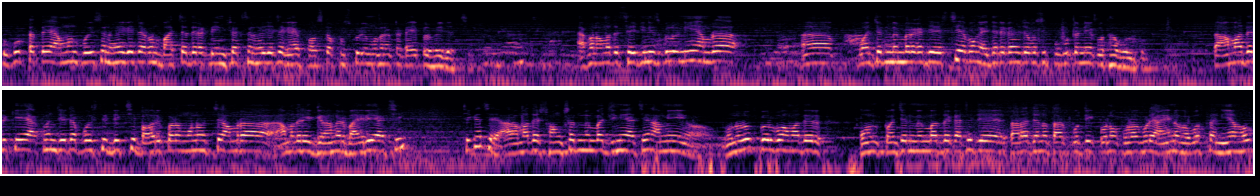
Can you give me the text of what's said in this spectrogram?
পুকুরটাতে এমন পজিশন হয়ে গেছে, এখন বাচ্চাদের একটা ইনফেকশন হয়ে যাচ্ছে, গায়ে ফসকা ফুসকুড়ির মতন একটা টাইপের হয়ে যাচ্ছে। এখন আমাদের সেই জিনিসগুলো নিয়ে আমরা পঞ্চায়েত মেম্বারের কাছে এসেছি এবং এজেন্টের কাছে যাব সেই পুকুরটা নিয়ে কথা বলতে। তা আমাদেরকে এখন যেটা পরিস্থিতি দেখছি, বাউরিপাড়া মনে হচ্ছে আমরা, আমাদের এই গ্রামের বাইরে আছি, ঠিক আছে? আর আমাদের সংসদ মেম্বার যিনি আছেন, আমি অনুরোধ করব আমাদের পঞ্চ- পঞ্চায়েত মেম্বারদের কাছে যে তারা যেন তার প্রতি কোনো কড়াকড়ি আইন ব্যবস্থা নেওয়া হোক।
